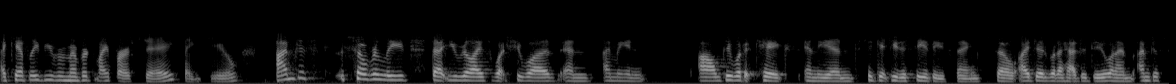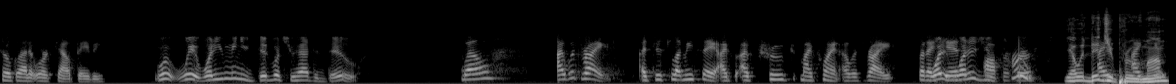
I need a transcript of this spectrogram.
I can't believe you remembered my birthday. Thank you. I'm just so relieved that you realized what she was. And I mean, I'll do what it takes in the end to get you to see these things. So I did what I had to do, and I'm I'm just so glad it worked out, baby. Wait, wait, what do you mean you did what you had to do? Well, I was right. I just let me say I, I proved my point. I was right, but I What, did what did you offer prove? her. Yeah, what did I- you prove, I did.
